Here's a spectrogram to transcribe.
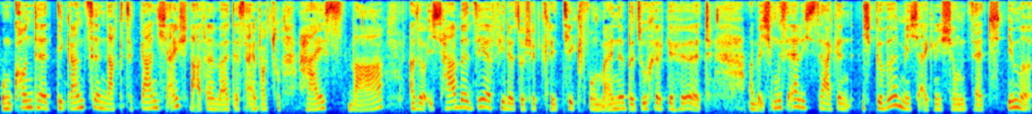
und konnte die ganze Nacht gar nicht einschlafen, weil das einfach zu heiß war. Also ich habe sehr viele solche Kritik von meinen Besuchern gehört. Aber ich muss ehrlich sagen, ich gewöhne mich eigentlich schon seit immer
